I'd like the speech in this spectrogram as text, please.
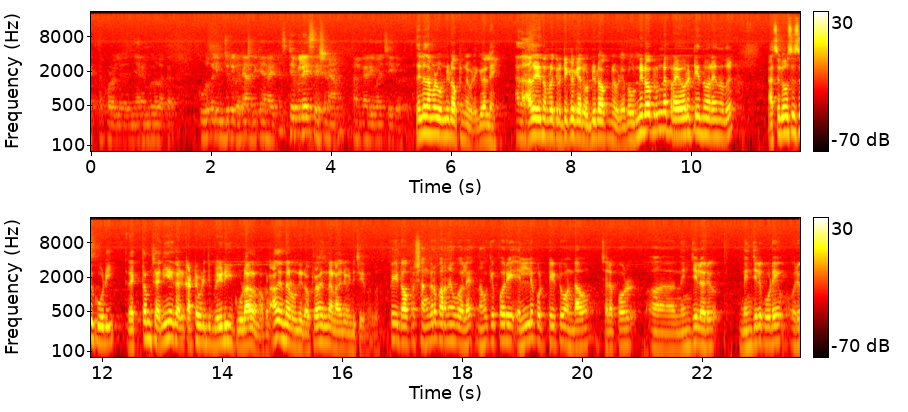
രക്തക്കുഴൽ ഞരമ്പുകളൊക്കെ കൂടുതൽ ഇഞ്ചുറി വരാതിരിക്കാനായിട്ട് സ്റ്റെബിലൈസേഷനാണ് താൽക്കാലികമായി ചെയ്തു വെക്കുന്നത്. ഇതിന് നമ്മൾ ഉണ്ണി ഡോക്ടറിനെ വിളിക്കും അല്ലേ? അത്. നമ്മൾ ക്രിട്ടിക്കൽ കെയർ ഉണ്ണി ഡോക്ടറിനെ വിളിക്കും. അപ്പോൾ ഉണ്ണി ഡോക്ടറിന്റെ പ്രയോറിറ്റി എന്ന് പറയുന്നത് അസിലോസിസ് കൂടി രക്തം ശനിയെ കട്ട പിടിച്ച് ബ്ലീഡിങ് കൂടാതെ നോക്കണം. അതെന്താണ് ഉണ്ണി ഡോക്ടർ അതെന്താണ് അതിന് വേണ്ടി ചെയ്യുന്നത്? ഇപ്പോൾ ഈ ഡോക്ടർ ശങ്കർ പറഞ്ഞ പോലെ നമുക്കിപ്പോൾ ഒരു എല്ല് പൊട്ടിയിട്ടും ഉണ്ടാവും. ചിലപ്പോൾ നെഞ്ചിലൊരു നെഞ്ചിൽ കൂടെയും ഒരു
